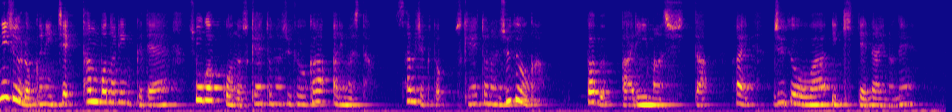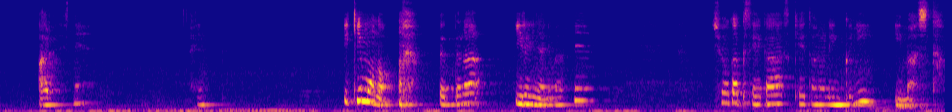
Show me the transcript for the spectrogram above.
26日田んぼのリンクで小学校のスケートの授業がありました。 subject スケートの授業がバブありました。はい。授業は生きてないのであるんですね、はい、生き物 だったらいるになりますね。小学生がスケートのリンクにいました。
